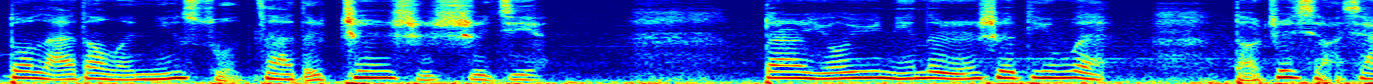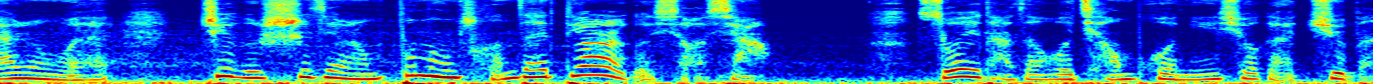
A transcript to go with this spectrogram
都来到了您所在的真实世界。但是由于您的人设定位，导致小夏认为这个世界上不能存在第二个小夏，所以他才会强迫您修改剧本，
